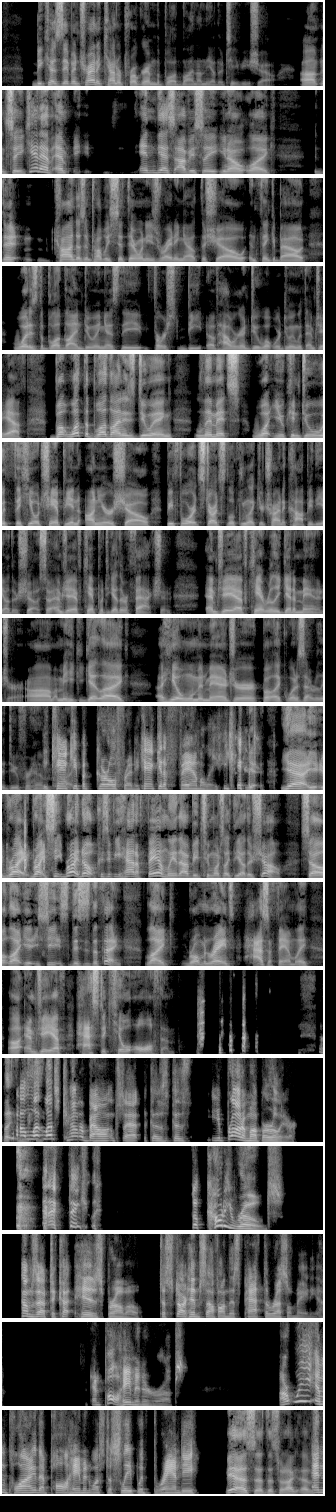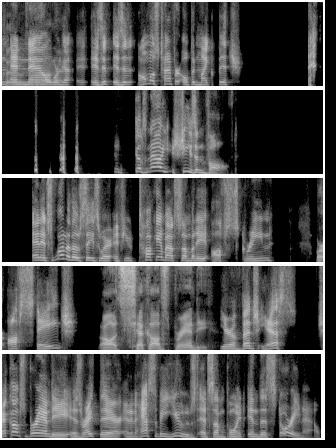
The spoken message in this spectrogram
because they've been trying to counter program the bloodline on the other TV show. Um, and so you can't have M. And yes, obviously, you know, like the Khan doesn't probably sit there when he's writing out the show and think about what is the bloodline doing as the first beat of how we're going to do what we're doing with MJF. But what the bloodline is doing limits what you can do with the heel champion on your show before it starts looking like you're trying to copy the other show. So MJF can't put together a faction. MJF can't really get a manager. Um, I mean, he could get like a heel woman manager, but like, what does that really do for him? he can't keep a girlfriend. He can't get a family. He can't. yeah, yeah, right, right. See, right, no, because if he had a family, that would be too much like the other show. So, like, you, you see, this is the thing. Like, Roman Reigns has a family. Uh, MJF has to kill all of them. like, Well, let, let's counterbalance that because because you brought him up earlier, and I think so. Cody Rhodes comes out to cut his promo to start himself on this path to WrestleMania, and Paul Heyman interrupts. Are we implying that Paul Heyman wants to sleep with Brandi? yeah, that's that's what I. That was And clear- that was and now we're gonna is it is it almost time for open mic, bitch? Because now she's involved. And it's one of those things where if you're talking about somebody off screen or off stage, Oh, it's Chekhov's brandy. you're eventually, yes, Chekhov's brandy is right there and it has to be used at some point in this story now.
